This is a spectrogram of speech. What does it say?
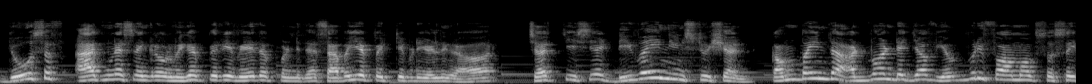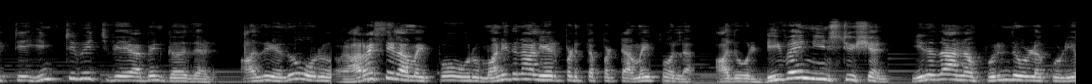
ஜோசப் ஆக்னஸ் என்கிற ஒரு மிகப்பெரிய வேத பண்டிதர் சபையை பற்றி இப்படி எழுதுகிறார் church is a divine institution combine the advantage of every form of society into which we been gathered அது ஏதோ ஒரு அரசியல் அமைப்போ ஒரு மனிதனால் ஏற்படுத்தப்பட்ட அமைப்போ இல்லை அது ஒரு டிவைன் இன்ஸ்டியூஷன் இதுதான் நாம் புரிந்து கொள்ளக்கூடிய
